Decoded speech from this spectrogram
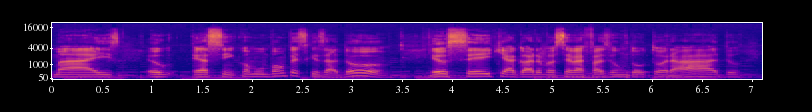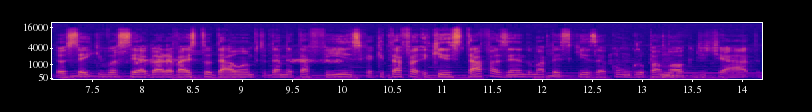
Mas eu, é assim, como um bom pesquisador, eu sei que agora você vai fazer um doutorado, eu sei que você agora vai estudar o âmbito da metafísica, que, tá, que está fazendo uma pesquisa com o grupo Amok de teatro.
